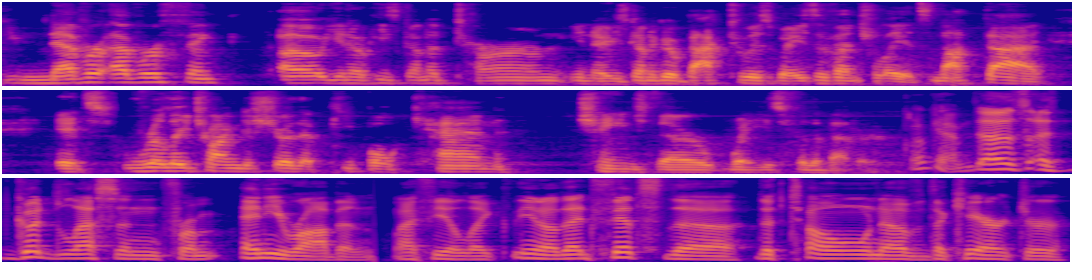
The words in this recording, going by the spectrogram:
You never ever think, oh, you know, he's going to turn, you know, he's going to go back to his ways eventually. It's not that. It's really trying to show that people can change their ways for the better. Okay, that's a good lesson from any Robin. I feel like you know that fits the the tone of the character,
